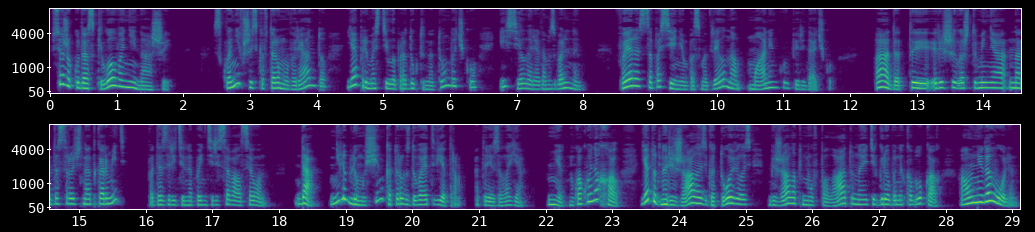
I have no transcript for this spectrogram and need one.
все же куда скиллованней нашей. Склонившись ко второму варианту, я примостила продукты на тумбочку и села рядом с больным. Феррес с опасением посмотрел на маленькую передачку. «Ада, ты решила, что меня надо срочно откормить?» Подозрительно поинтересовался он. «Да, не люблю мужчин, которых сдувает ветром», — отрезала я. «Нет, ну какой нахал! Я тут наряжалась, готовилась, бежала к нему в палату на этих гребаных каблуках, а он недоволен».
